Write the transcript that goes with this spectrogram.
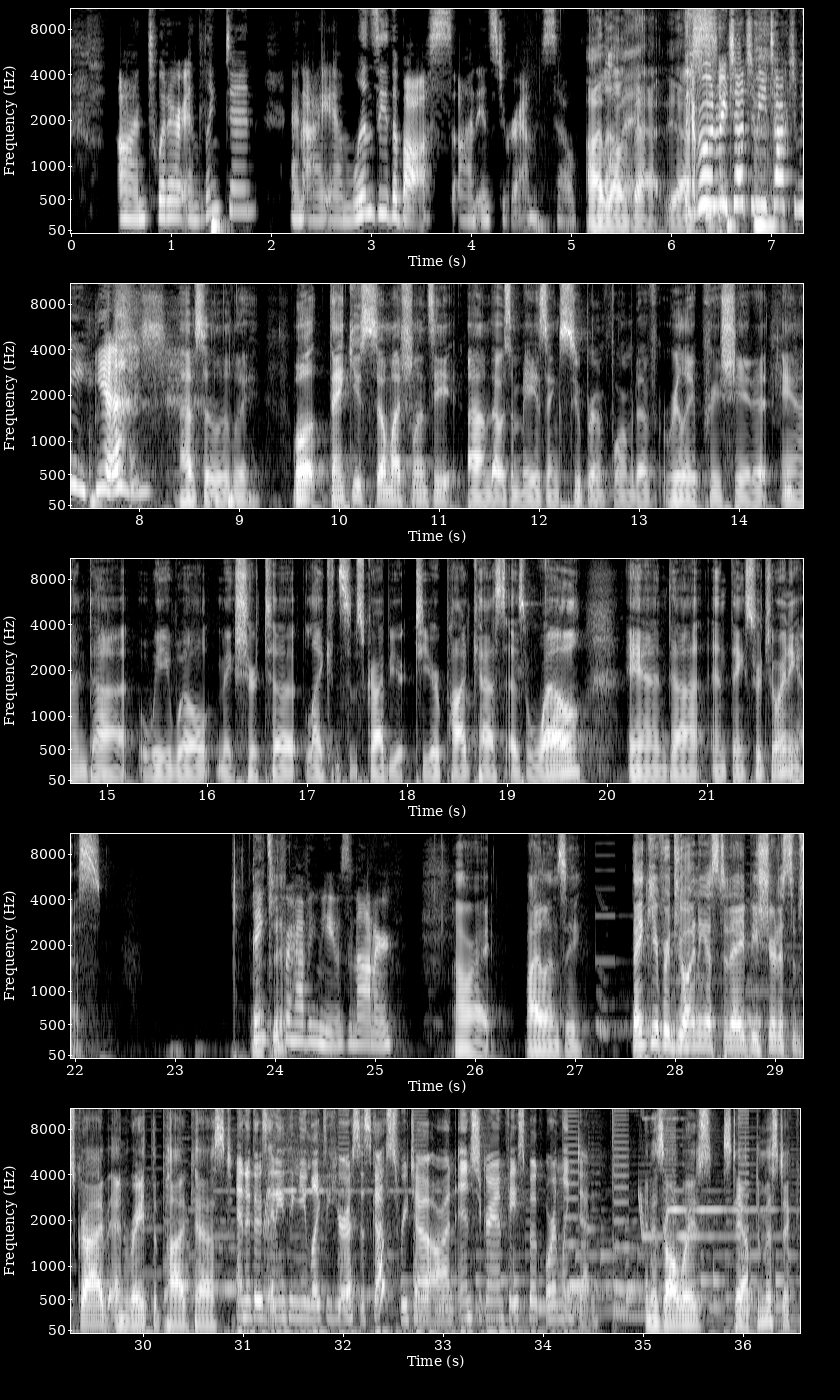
on Twitter and LinkedIn. And I am Lindsay the Boss on Instagram. So I Love love, that. Yeah, everyone reach out to me, talk to me. Yeah. Absolutely. Well, thank you so much, Lindsay. Um, that was amazing, super informative. Really appreciate it, and uh, we will make sure to like and subscribe your, to your podcast as well. And uh, and thanks for joining us. Thank That's you it. for having me. It was an honor. All right, bye, Lindsay. Thank you for joining us today. Be sure to subscribe and rate the podcast. And if there's anything you'd like to hear us discuss, reach out on Instagram, Facebook, or LinkedIn. And as always, stay optimistic.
